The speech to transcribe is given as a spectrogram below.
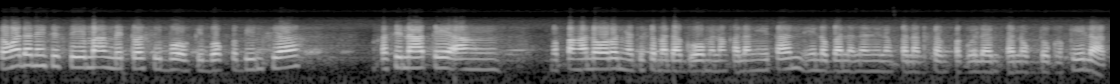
Tungod ng sistema ang Metro Cebu ug Tibok probinsya, kasi nate ang mapanganoron ngadto sa madago man ang kalangitan, inuban na nilang panagsang pagulan, panugdog o kilat.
